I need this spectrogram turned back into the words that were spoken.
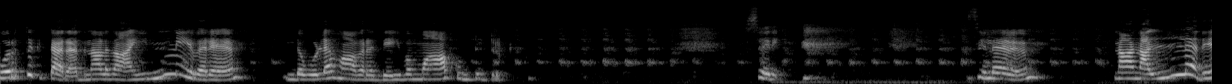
பொறுத்துக்கிட்டார். அதனால தான் இன்னி வரை இந்த உலகம் அவரை தெய்வமா கும்பிட்டுட்ருக்கு. சரி. சிலர் நான் நல்லதே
